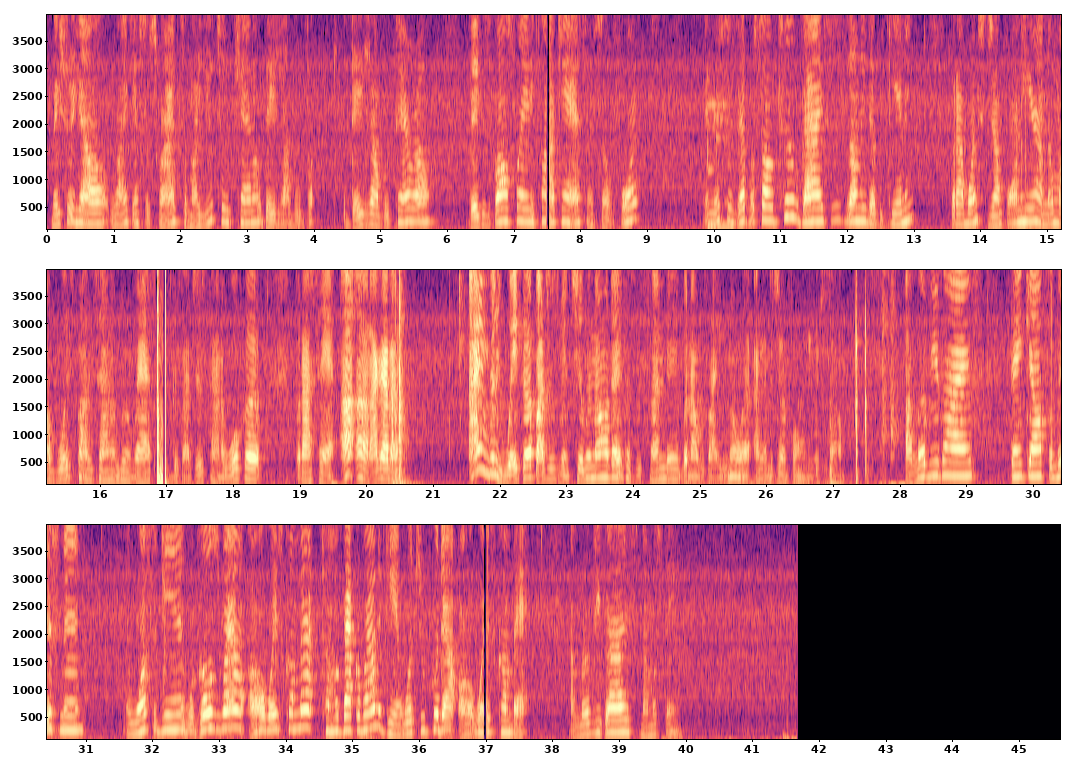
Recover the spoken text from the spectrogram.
Make sure y'all like and subscribe to my YouTube channel, Deja Vu, Deja Vu Tarot, Vegas Boss Lady Podcast, and so forth. And this is episode two, guys. This is only the beginning. But I want to jump on here. I know my voice probably sounded a little raspy because I just kind of woke up. But I said, uh-uh, I gotta... I ain't really wake up. I just been chilling all day because it's Sunday. But I was like, you know what? I gotta jump on here. So, I love you guys. Thank y'all for listening. And once again, what goes around always come back, coming back around again. What you put out always come back. I love you guys. Namaste.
